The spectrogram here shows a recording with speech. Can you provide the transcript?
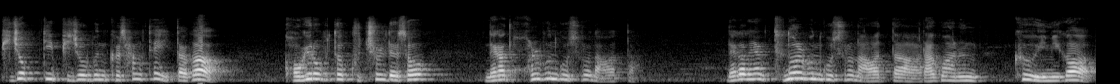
비좁디 비좁은 그 상태에 있다가 거기로부터 구출돼서 내가 넓은 곳으로 나왔다. 내가 그냥 드넓은 곳으로 나왔다라고 하는 그 의미가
